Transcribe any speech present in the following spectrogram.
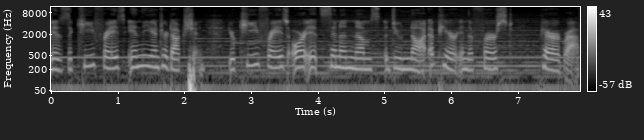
is the key phrase in the introduction. Your key phrase or its synonyms do not appear in the first paragraph.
